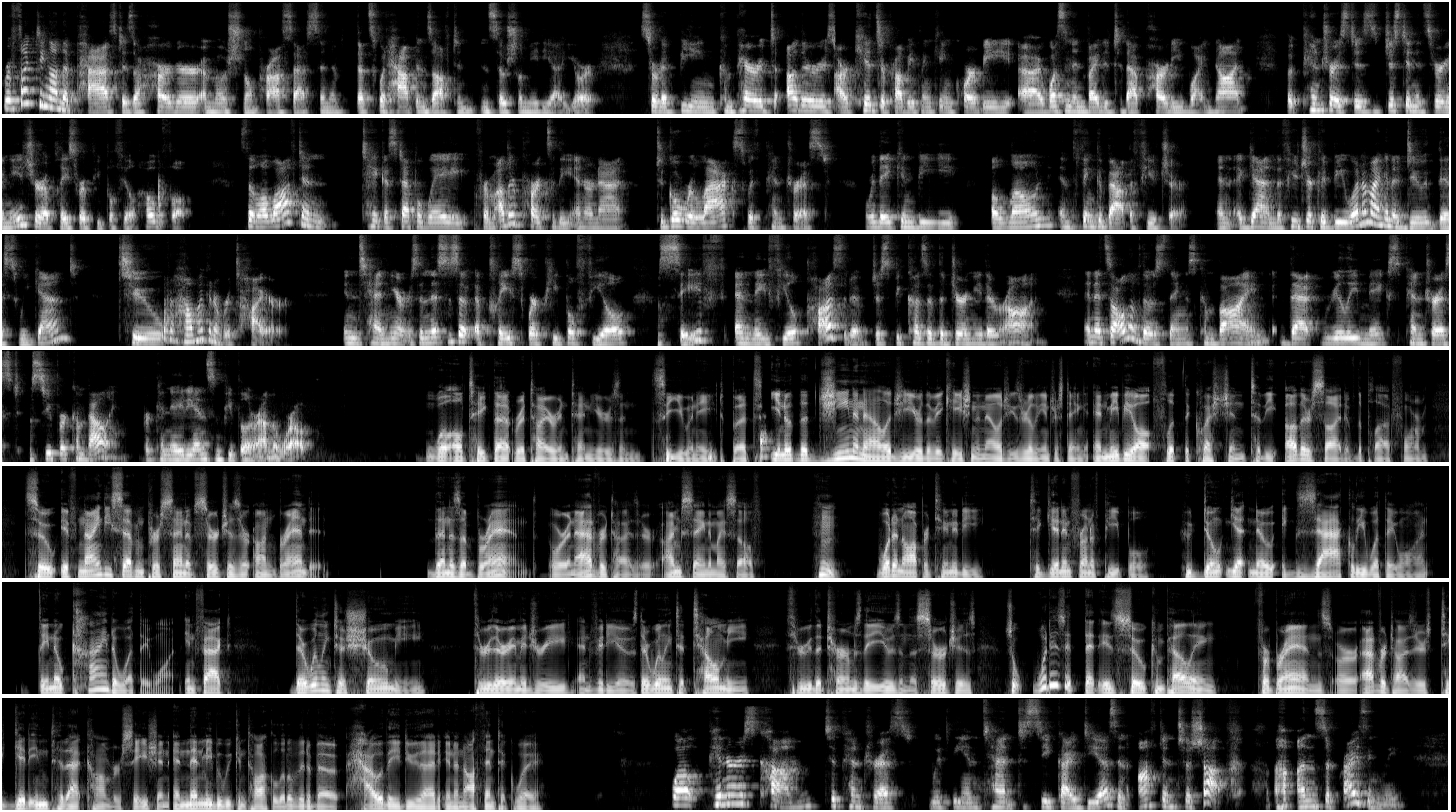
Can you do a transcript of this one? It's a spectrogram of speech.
reflecting on the past is a harder emotional process. And that's what happens often in social media. You're sort of being compared to others. Our kids are probably thinking, Corby, uh, I wasn't invited to that party. Why not? But Pinterest is just in its very nature a place where people feel hopeful. So they'll often take a step away from other parts of the internet to go relax with Pinterest, where they can be alone and think about the future. And again, the future could be what am I going to do this weekend? To how am I going to retire in 10 years? And this is a, a place where people feel safe and they feel positive just because of the journey they're on. And it's all of those things combined that really makes Pinterest super compelling for Canadians and people around the world. Well, I'll take that retire in 10 years and see you in eight. But, you know, the jean analogy or the vacation analogy is really interesting. And maybe I'll flip the question to the other side of the platform so if 97% of searches are unbranded, then as a brand or an advertiser, I'm saying to myself, hmm, what an opportunity to get in front of people who don't yet know exactly what they want. They know kind of what they want. In fact, they're willing to show me through their imagery and videos. They're willing to tell me through the terms they use in the searches. So, what is it that is so compelling for brands or advertisers to get into that conversation. And then maybe we can talk a little bit about how they do that in an authentic way. Well, pinners come to Pinterest with the intent to seek ideas and often to shop, unsurprisingly.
